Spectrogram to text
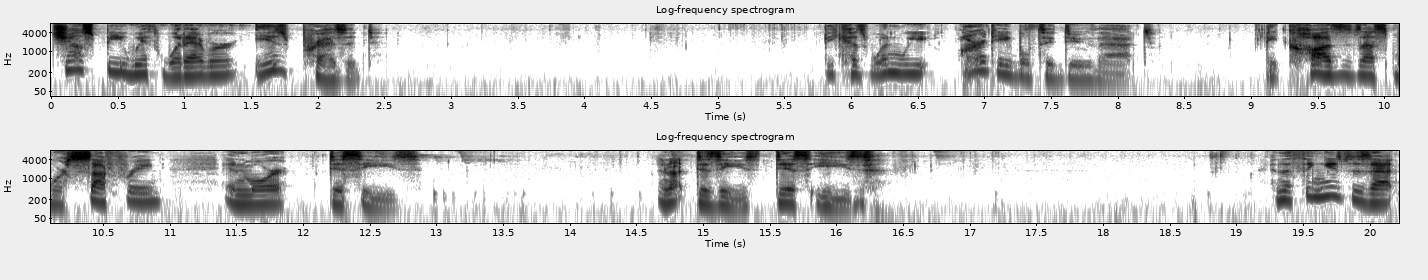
just be with whatever is present. Because when we aren't able to do that, it causes us more suffering and more disease. And not disease, disease. And the thing is, is that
